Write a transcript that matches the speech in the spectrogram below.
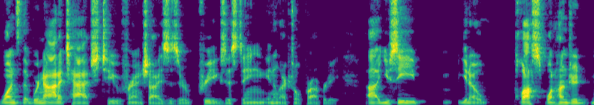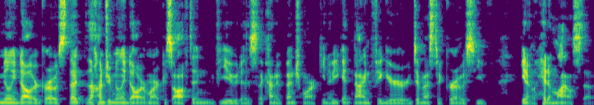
ones that were not attached to franchises or pre-existing intellectual property. Uh, you see, you know, plus 100 million dollar gross. That the 100 million dollar mark is often viewed as the kind of benchmark. You know, you get nine-figure domestic gross, you've you know hit a milestone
